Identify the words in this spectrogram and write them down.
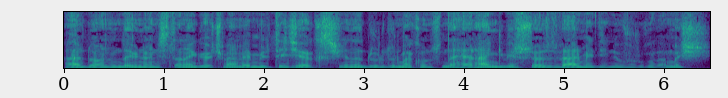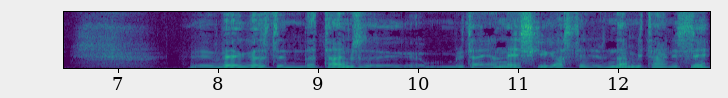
Erdoğan'ın da Yunanistan'a göçmen ve mülteci akışını durdurma konusunda herhangi bir söz vermediğini vurgulamış. Ee, ve gazetede The Times e, Britanya'nın eski gazetelerinden bir tanesi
